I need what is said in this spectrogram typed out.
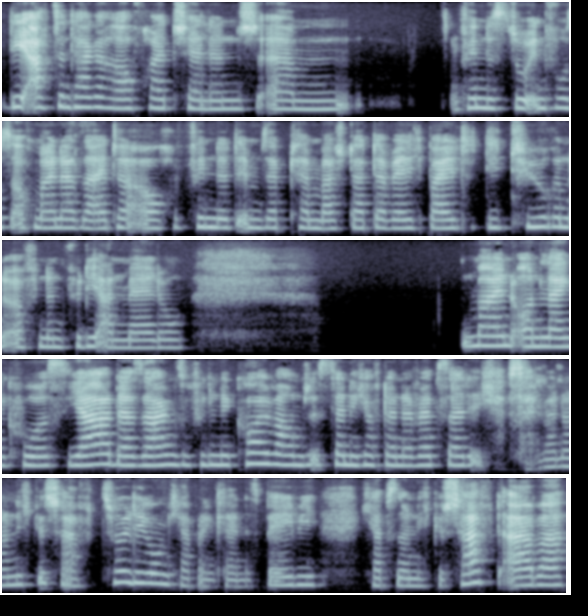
Die 18 Tage Rauchfrei Challenge ähm, findest du Infos auf meiner Seite auch, findet im September statt. Da werde ich bald die Türen öffnen für die Anmeldung. mein Online-Kurs. Ja, da sagen so viele, Nicole, warum ist der nicht auf deiner Webseite? Ich habe es einfach noch nicht geschafft. Entschuldigung, ich habe ein kleines Baby. Ich habe es noch nicht geschafft, aber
